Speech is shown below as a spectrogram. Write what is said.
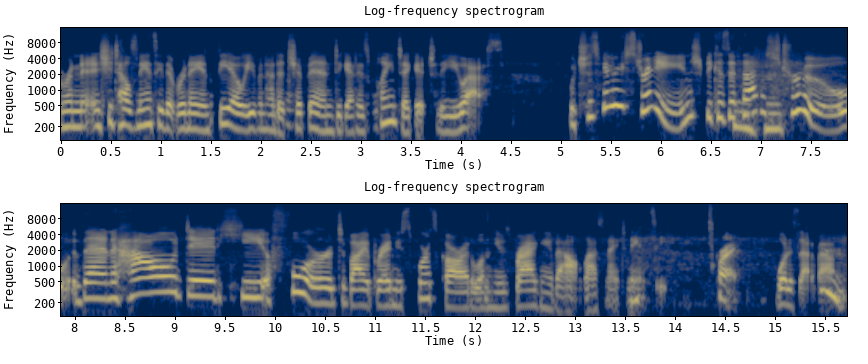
Renee, and she tells Nancy that Renee and Theo even had to chip in to get his plane ticket to the U.S which is very strange because if mm-hmm. that is mm-hmm. true, then how did he afford to buy a brand new sports car, the one he was bragging about last night to Nancy? Right. What is that about? Mm.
